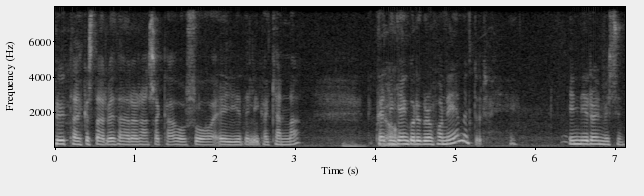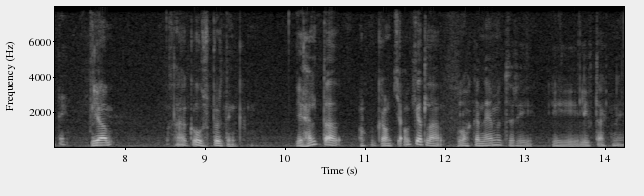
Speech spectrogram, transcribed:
hlutækastarfi, það er að rannsaka og svo eigið þið líka að kenna. Hvernig Já. gengur ykkur að fá nefnendur inn í raunvísindi? Já, það er góð spurning. Ég held að okkur gangi ágjörlega að lokka nefnendur í, í líftækni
